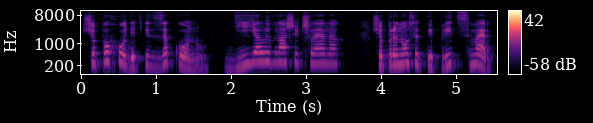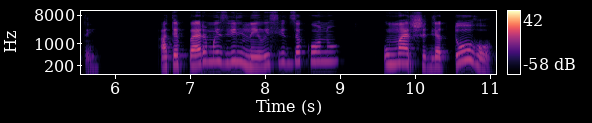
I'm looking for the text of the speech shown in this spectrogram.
що походять від закону, діяли в наших членах, щоб приносити плід смерти. А тепер ми звільнились від закону, умерши для того,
